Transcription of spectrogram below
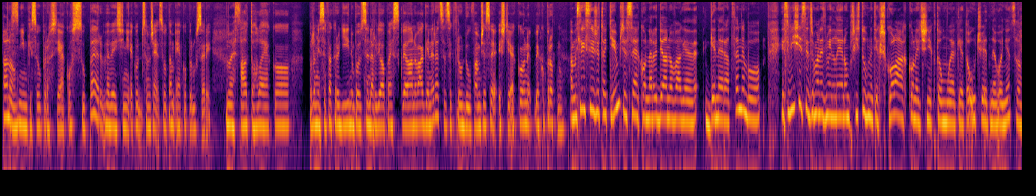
Ano. A ty snímky jsou prostě jako super ve většině, jako samozřejmě jsou tam i jako průsery. No ale tohle jako podle mě se fakt rodí, nebo se narodila úplně skvělá nová generace, se kterou doufám, že se ještě jako, ne, jako protnu. A myslíš si, že to je tím, že se jako narodila nová generace, nebo jestli víš, jestli třeba nezměnili jenom přístup na těch školách konečně k tomu, jak je to učit, nebo něco?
